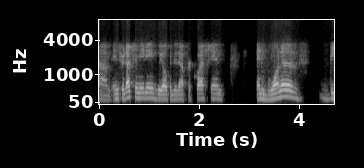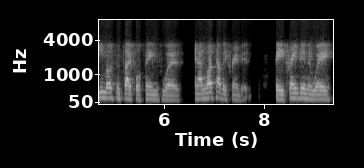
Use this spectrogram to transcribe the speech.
um, introduction meetings. We opened it up for questions, and one of the most insightful things was, and I loved how they framed it. They framed it in a way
